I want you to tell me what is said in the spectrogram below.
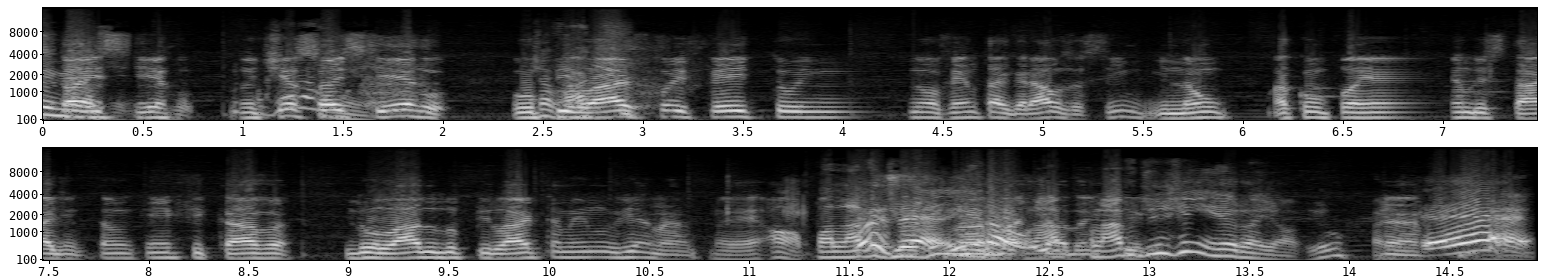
tinha só esse erro. Não, tinha só esse erro. O pilar foi feito em 90 graus, assim, e não acompanhando o estádio. Então quem ficava do lado do pilar também não via nada. É, ó, palavra pois de é, engenheiro, então, palavra, palavra de engenheiro aí, ó, viu? É, é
